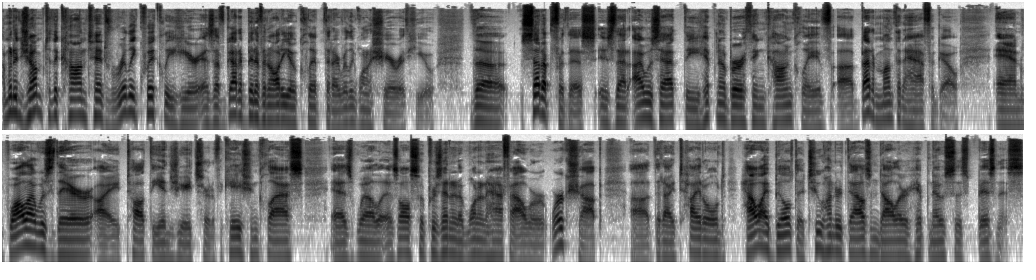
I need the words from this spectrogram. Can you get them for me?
I'm going to jump to the content really quickly here as I've got a bit of an audio clip that I really want to share with you. The setup for this is that I was at the Hypnobirthing Conclave uh, about a month and a half ago, and while I was there, I taught the NGH certification class, as well as also presented a one and a half hour workshop uh, that I titled How I Built a $200,000 Hypnosis Business.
